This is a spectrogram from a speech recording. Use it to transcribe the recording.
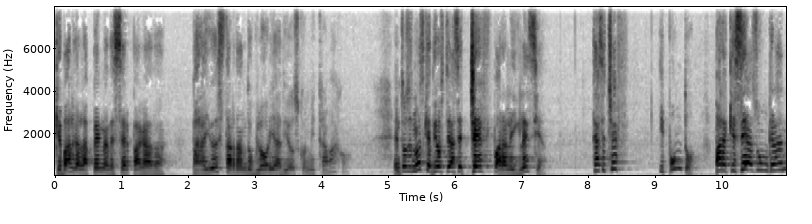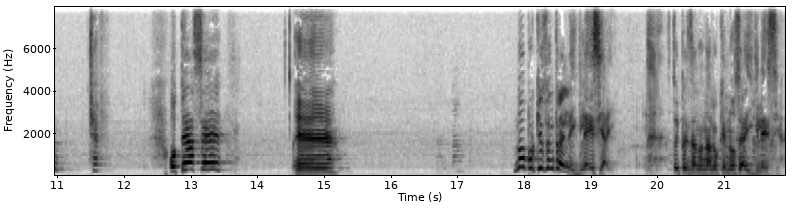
que valga la pena de ser pagada, para yo estar dando gloria a Dios con mi trabajo. Entonces no es que Dios te hace chef para la iglesia, te hace chef y punto, para que seas un gran chef. O te hace... Eh, no, porque eso entra en la iglesia. Estoy pensando en algo que no sea iglesia.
